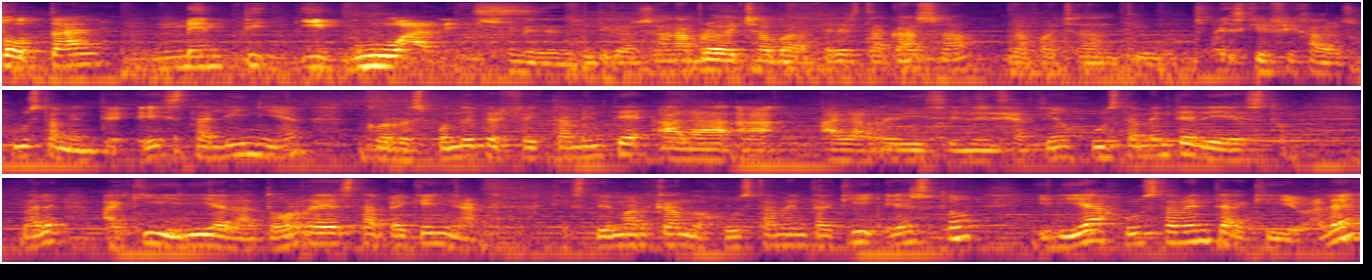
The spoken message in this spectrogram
totalmente iguales. Se han aprovechado para hacer esta casa la fachada antigua. Es que fijaros, justamente esta línea corresponde perfectamente a la, a, a la rediseñación justamente de esto, ¿vale? Aquí iría la torre esta pequeña que estoy marcando justamente aquí, esto iría justamente aquí, ¿vale?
